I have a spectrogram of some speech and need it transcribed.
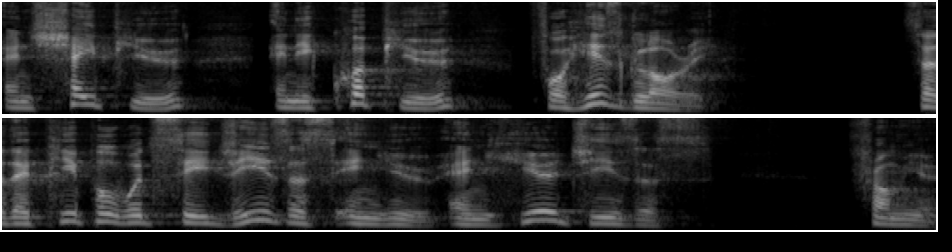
and shape you and equip you for His glory so that people would see Jesus in you and hear Jesus from you.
